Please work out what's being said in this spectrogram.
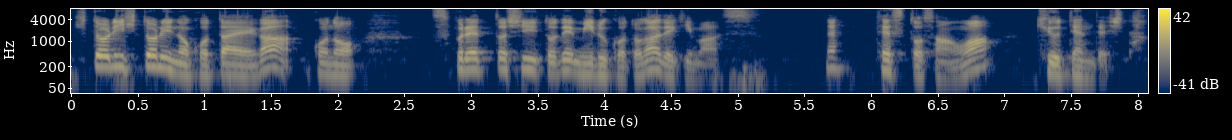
一人一人の答えが、このスプレッドシートで見ることができます。ね。テストさんは9点でした。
